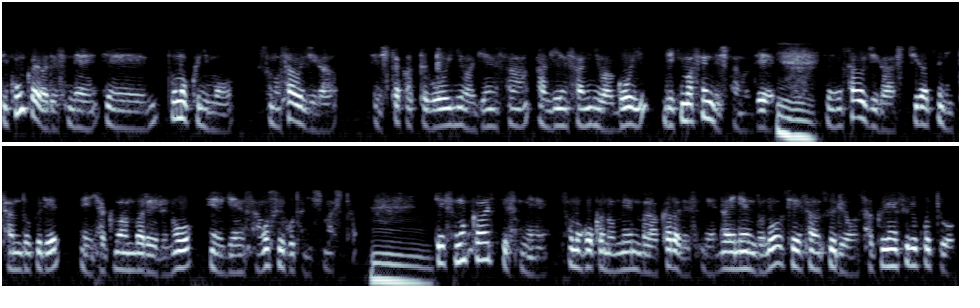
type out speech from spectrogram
で今回はですね、えー、どの国もそのサウジがしたかった合意には減産あ減産には合意できませんでしたので、えー、サウジが7月に単独で100万バレルの減産をすることにしました。でその代わりですねその他のメンバーからですね来年度の生産数量を削減すること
